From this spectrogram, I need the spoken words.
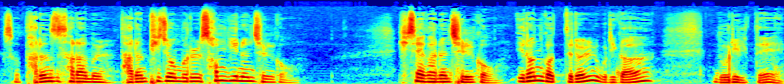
그래서 다른 사람을, 다른 피조물을 섬기는 즐거움, 희생하는 즐거움, 이런 것들을 우리가 누릴 때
